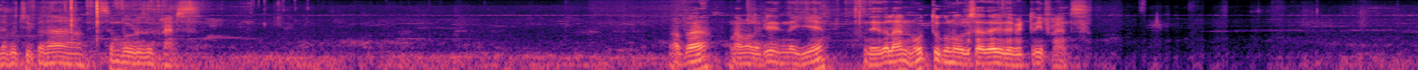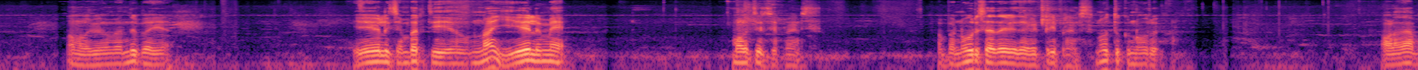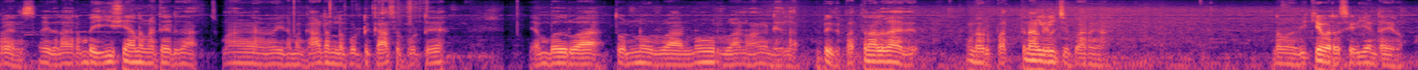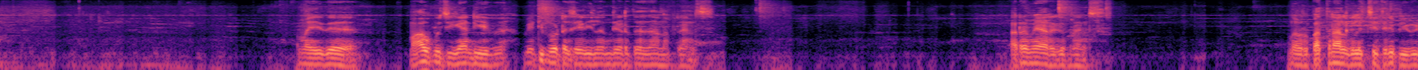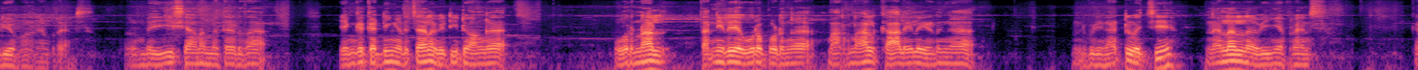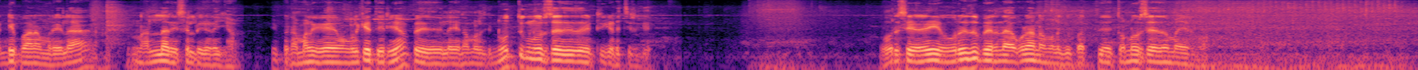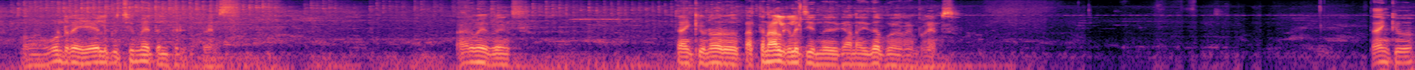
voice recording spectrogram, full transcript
இந்த குச்சி இப்போ தான் சிம்பு விடுது ஃப்ரெண்ட்ஸ் அப்போ நம்மளுக்கு இன்றைக்கி இந்த இதில் நூற்றுக்கு நூறு சதவீத வெற்றி ஃப்ரெண்ட்ஸ் நம்மளுக்கு வந்து இப்போ ஏழு செம்பருத்தி ஒன்றா ஏழுமே முளைச்சிருச்சு ஃப்ரெண்ட்ஸ் அப்போ நூறு சதவீத வெற்றி ஃப்ரெண்ட்ஸ் நூற்றுக்கு நூறு. அவ்வளோதான் ஃப்ரெண்ட்ஸ் இதெல்லாம் ரொம்ப ஈஸியான மெத்தடு தான். சும்மா நம்ம கார்டனில் போட்டு காசை போட்டு எண்பது ரூபா தொண்ணூறுரூவா நூறுரூவான்னு வாங்க வேண்டியதில்லை இப்போ இது பத்து நாள் தான் இது. இன்னொரு பத்து நாள் கழிச்சு பாருங்கள் நம்ம விற்க வர செடியன்ட்டாயிரும் நம்ம இது மாவு பூச்சிக்காண்டி வெட்டி போட்ட செடியிலேருந்து எடுத்தது தானே ஃப்ரெண்ட்ஸ் அருமையாக இருக்குது ஃப்ரெண்ட்ஸ் இன்னும் ஒரு பத்து நாள் கழிச்சு திருப்பி வீடியோ போடுறேன் ஃப்ரெண்ட்ஸ் ரொம்ப ஈஸியான மெத்தடு தான். எங்கே கட்டிங் கிடச்சாலும் வெட்டிட்டு வாங்க. ஒரு நாள் தண்ணியிலே ஊற போடுங்க. மறுநாள் காலையில் எடுங்க. இப்படி நட்டு வச்சு நிழலில் வைங்க ஃப்ரெண்ட்ஸ் கண்டிப்பான முறையில் நல்ல ரிசல்ட் கிடைக்கும். இப்போ நம்மளுக்கு உங்களுக்கே தெரியும். இப்போ இதில் நம்மளுக்கு நூற்றுக்கு நூறு சதவீத வெற்றி கிடச்சிருக்கு. ஒரு செடி ஒரு இது போயிருந்தால் கூட நம்மளுக்கு பத்து தொண்ணூறு சதவீதமாக இருக்கும் மூன்றரை ஊன்ற ஏழு குச்சியுமே தெளித்திருக்கு ஃப்ரெண்ட்ஸ் அருமை ஃப்ரெண்ட்ஸ் தேங்க்யூ இன்னொரு பத்து நாள் கழிச்சு இருந்ததுக்கான இதை போகிறேன் ஃப்ரெண்ட்ஸ் தேங்க்யூ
